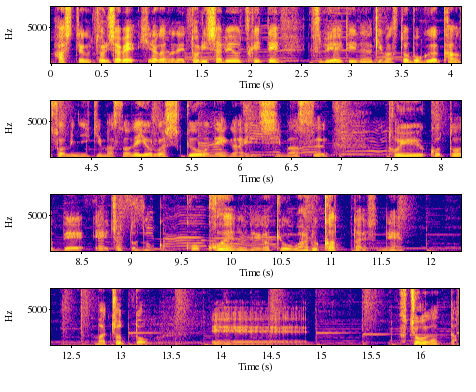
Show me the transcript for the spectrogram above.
ハッシュタグ鳥しゃべ、ひらがなで鳥しゃべをつけてつぶやいていただきますと僕が感想を見に行きますのでよろしくお願いします。ということで、えー、ちょっとなんかこう声の出が今日悪かったですね。まあちょっと、えー、不調だった。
